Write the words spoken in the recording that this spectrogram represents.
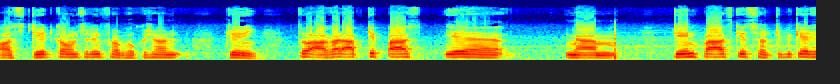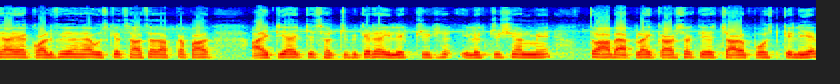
और state counselling for vocational training तो अगर आपके पास ये टेन पास के सर्टिफिकेट है या क्वालिफिकेशन है, उसके साथ साथ आपका पास आईटीआई के सर्टिफिकेट है इलेक्ट्रिक इलेक्ट्रिशियन में तो आप अप्लाई कर सकते हैं चारों पोस्ट के लिए।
